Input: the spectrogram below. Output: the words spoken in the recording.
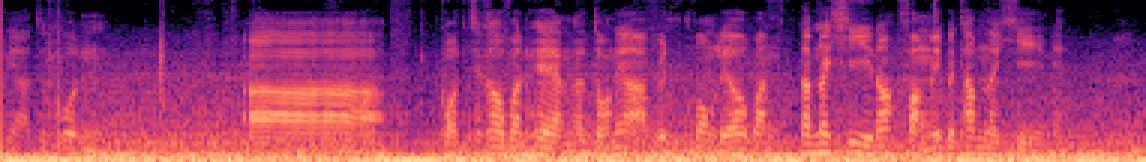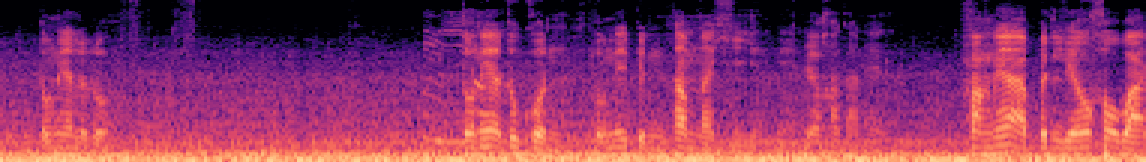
เนี่ยทุกคนอ่าก่อนจะเข้าบ้านแพงอะตรงเนี้ยเป็นม่องเลี้ยวบ้านถ้ำนาคีเนาะฝั่งนี้เป็นถ้ำนาคีเนี่ย ตรงเนี้ยแหละลูกตรงเนี้ยทุกคนตรงนี้เป็นถ้ำนาคีนี่เลี้ยวเข้าทางนี้ฝั่งเนี้ยเป็นเลี้ยวเข้าบ้าน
